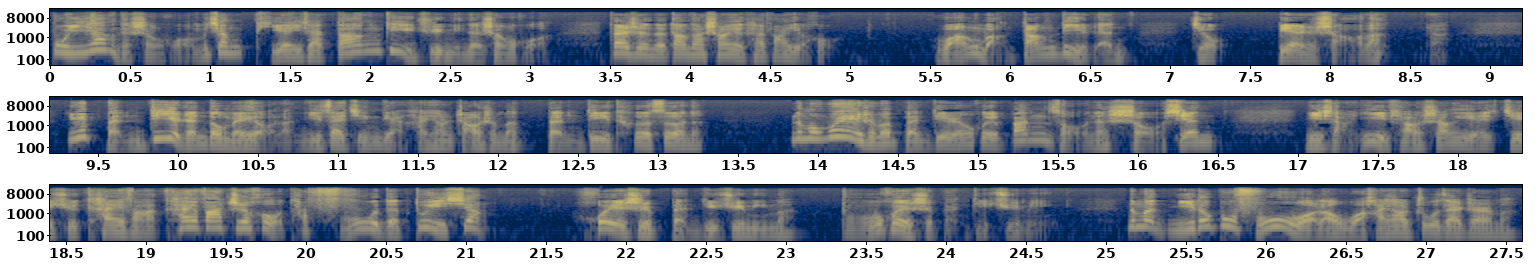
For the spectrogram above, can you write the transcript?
不一样的生活，我们想体验一下当地居民的生活。但是呢，当它商业开发以后，往往当地人就变少了啊，因为本地人都没有了，你在景点还想找什么本地特色呢？那么为什么本地人会搬走呢？首先。你想一条商业街区开发，开发之后，它服务的对象会是本地居民吗？不会是本地居民。那么你都不服务我了，我还要住在这儿吗？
